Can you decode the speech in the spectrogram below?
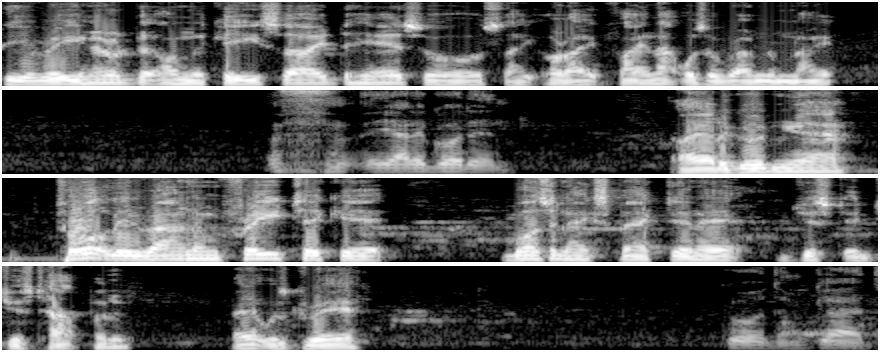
the arena on the quayside here. So it's like, all right, fine. That was a random night. you had a good in. I had a good one, yeah. totally random, free ticket. Wasn't expecting it. Just it just happened, and it was great. Good, I'm glad.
